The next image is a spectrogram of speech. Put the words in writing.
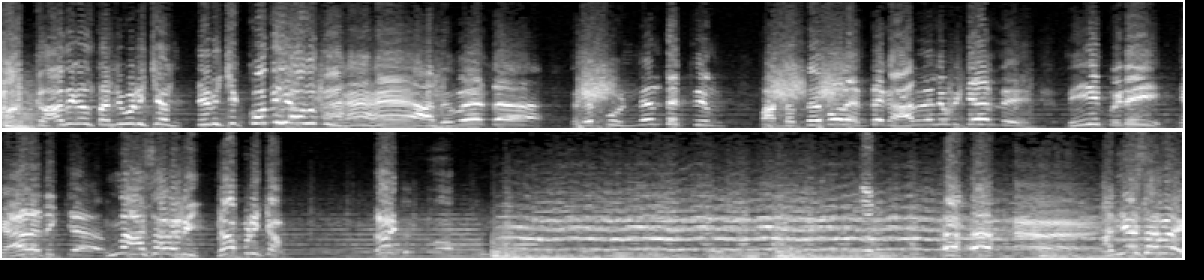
ആ കാലുകൾ തല്ലിപിടിക്കാൻ എനിക്ക് കൊതിയാകുന്നു അത് വേണ്ട. നിനക്ക് ഉന്നം തെറ്റും. പണ്ടത്തെ പോലെ എന്റെ കാൽ തല്ലി പിടിക്കാറില്ലേ നീ പിടി ഞാൻ അടിക്കാം. ആശാനടി ഞാൻ പിടിക്കാം. അറിയാ ആശാന്റെ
